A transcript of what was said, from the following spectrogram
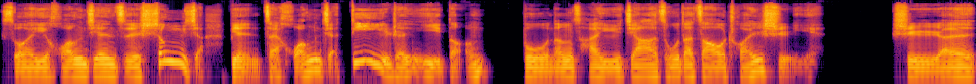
所以黄坚子生下便在皇家低人一等，不能参与家族的造船事业，世人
